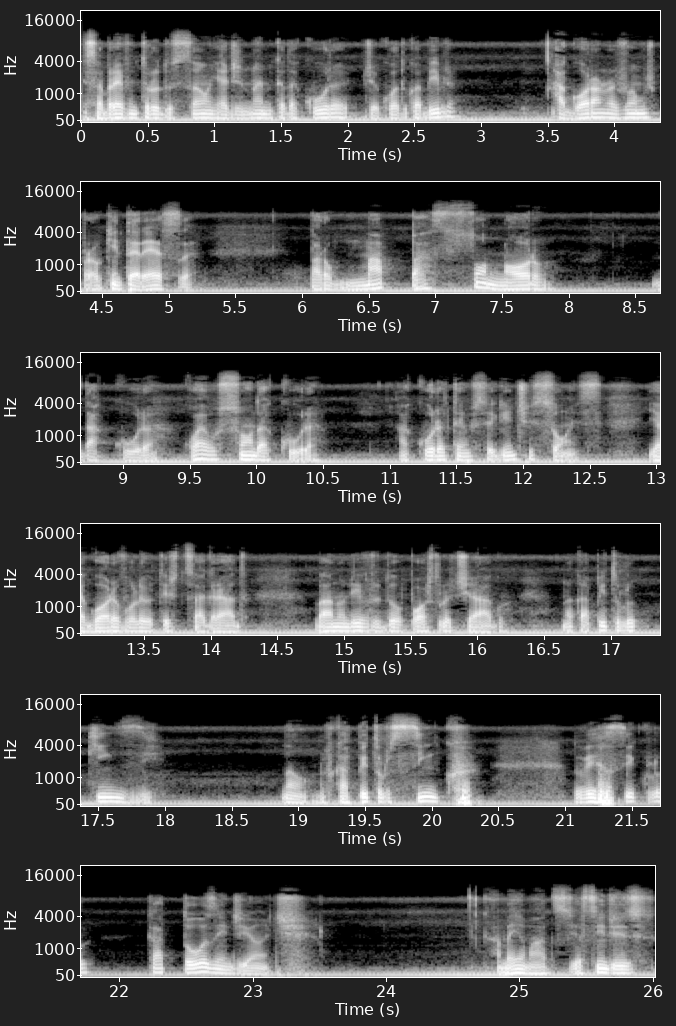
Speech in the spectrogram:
essa breve introdução e a dinâmica da cura, de acordo com a Bíblia, agora nós vamos para o que interessa, para o mapa sonoro da cura. Qual é o som da cura? A cura tem os seguintes sons. E agora eu vou ler o texto sagrado, lá no livro do apóstolo Tiago, no capítulo 15. Não, no capítulo 5, do versículo 14 em diante. Amém, amados? E assim diz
